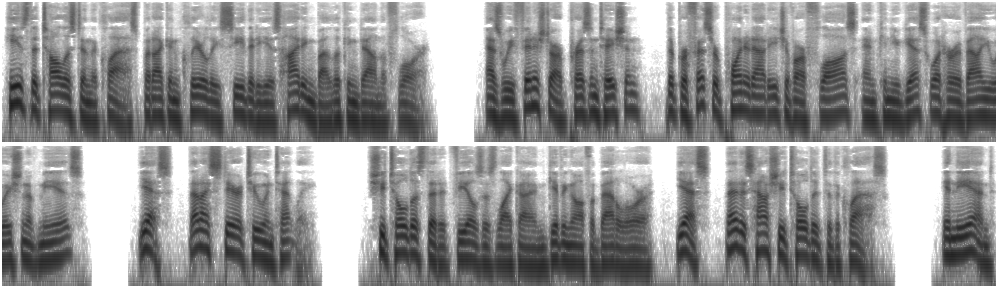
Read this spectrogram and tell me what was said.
He is the tallest in the class, but I can clearly see that he is hiding by looking down the floor. As we finished our presentation, the professor pointed out each of our flaws, and can you guess what her evaluation of me is? Yes, that I stare too intently. She told us that it feels as like I am giving off a battle aura. Yes, that is how she told it to the class. In the end,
